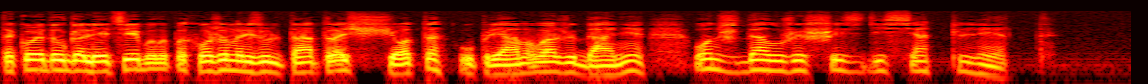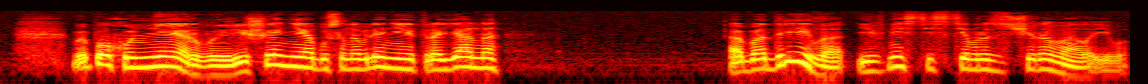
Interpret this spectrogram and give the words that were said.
Такое долголетие было похоже на результат расчета, упрямого ожидания. Он ждал уже шестьдесят лет. В эпоху нервы решение об усыновлении Трояна ободрило и вместе с тем разочаровало его.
